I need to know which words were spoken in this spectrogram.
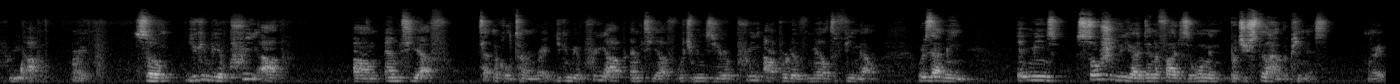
Pre-op, right? So you can be a pre-op um, MTF, technical term, right? You can be a pre-op MTF, which means you're a pre-operative male to female. What does that mean? It means socially you're identified as a woman, but you still have a penis, right?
